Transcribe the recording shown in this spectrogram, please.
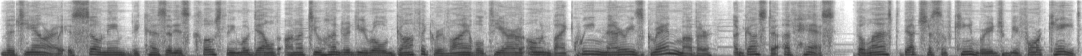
The tiara is so named because it is closely modelled on a 200-year-old Gothic revival tiara owned by Queen Mary's grandmother, Augusta of Hesse, the last Duchess of Cambridge before Kate.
